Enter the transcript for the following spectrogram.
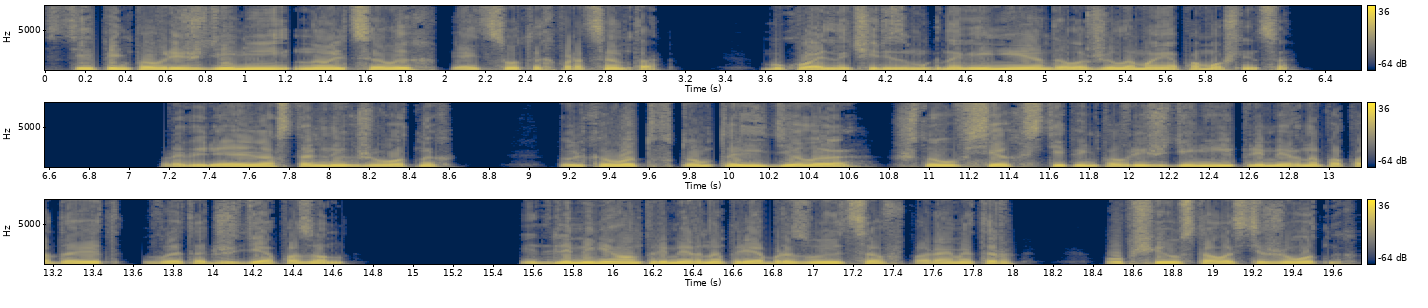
Степень повреждений 0,5%, буквально через мгновение доложила моя помощница. Проверяю остальных животных. Только вот в том-то и дело, что у всех степень повреждений примерно попадает в этот же диапазон. И для меня он примерно преобразуется в параметр общей усталости животных.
